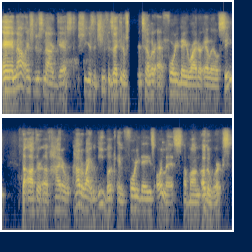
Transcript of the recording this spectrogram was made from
And now introducing our guest. She is the chief executive storyteller at 40 Day Writer LLC, the author of How to, How to Write an Ebook in 40 Days or Less, among other works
